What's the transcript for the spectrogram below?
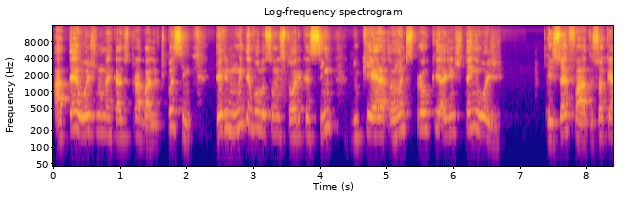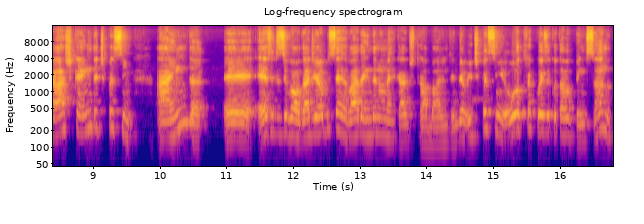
até hoje no mercado de trabalho. Tipo assim, teve muita evolução histórica, sim, do que era antes para o que a gente tem hoje. Isso é fato. Só que eu acho que ainda, tipo assim, ainda é, essa desigualdade é observada ainda no mercado de trabalho, entendeu? E, tipo assim, outra coisa que eu estava pensando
